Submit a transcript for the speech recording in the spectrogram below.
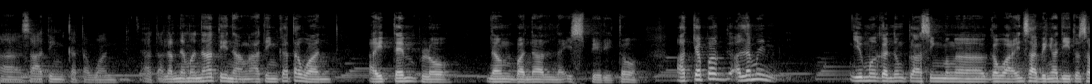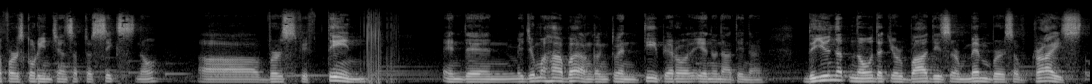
uh, sa ating katawan. At alam naman natin na ang ating katawan ay templo ng banal na espiritu. At kapag alam mo yung mga ganong klaseng mga gawain, sabi nga dito sa 1 Corinthians chapter 6, no? Uh, verse 15, And then, medyo mahaba hanggang 20, pero ano natin ha. Do you not know that your bodies are members of Christ?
